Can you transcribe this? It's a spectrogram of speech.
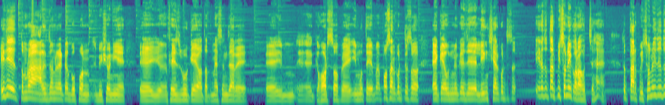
এই যে তোমরা আরেকজনের একটা গোপন বিষয় নিয়ে এই ফেসবুকে অর্থাৎ মেসেঞ্জারে এই হোয়াটসঅ্যাপে ইমোতে প্রচার করতেছো একে অন্যকে যে লিঙ্ক শেয়ার করতেছো এটা তো তার পিছনেই করা হচ্ছে হ্যাঁ? তো তার পিছনেই যদি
